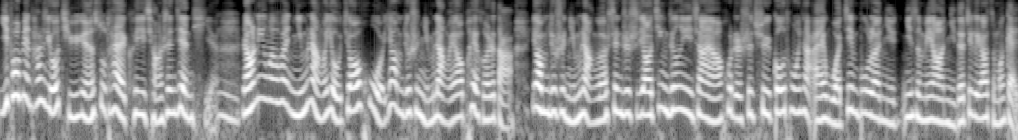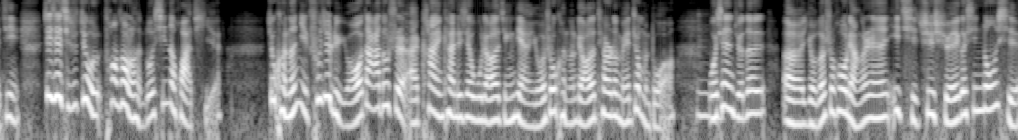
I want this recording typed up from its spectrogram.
一方面它是有体育元素，它也可以强身健体。嗯，然后另外的话，你们两个有交互，要么就是你们两个要配合着打，要么就是你们两个甚至是要竞争一下呀，或者是去沟通一下。哎，我进步了，你你怎么样？你的这个要怎么改进？这些其实就创造了很多新的话题。就可能你出去旅游，大家都是哎看一看这些无聊的景点，有的时候可能聊的天儿都没这么多。我现在觉得，呃，有的时候两个人一起去学一个新东西，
